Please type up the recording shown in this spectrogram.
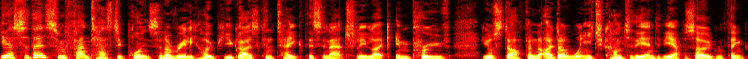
Yeah, so there's some fantastic points, and I really hope you guys can take this and actually like improve your stuff. And I don't want you to come to the end of the episode and think,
